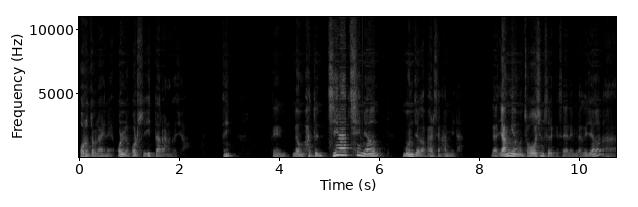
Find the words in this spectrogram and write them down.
오른쪽 라인에 올려볼 수 있다라는 거죠. 에? 그 너무 하여튼 지나치면 문제가 발생합니다. 네, 양념은 조심스럽게 써야 됩니다. 그죠? 아,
